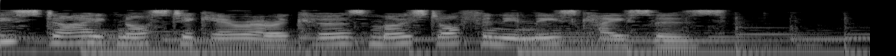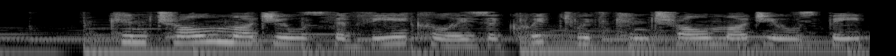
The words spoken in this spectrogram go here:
This diagnostic error occurs most often in these cases. Control modules The vehicle is equipped with control modules B+,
